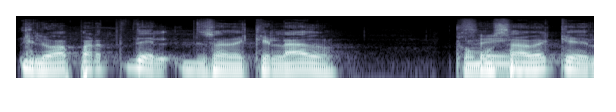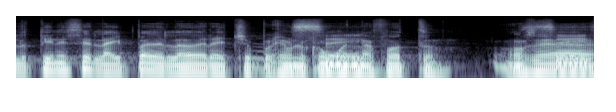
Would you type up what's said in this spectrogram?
Y luego aparte de, o sea, ¿de qué lado? ¿Cómo sabe que lo tienes el iPad del lado derecho? Por ejemplo, como en la foto. O sea,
